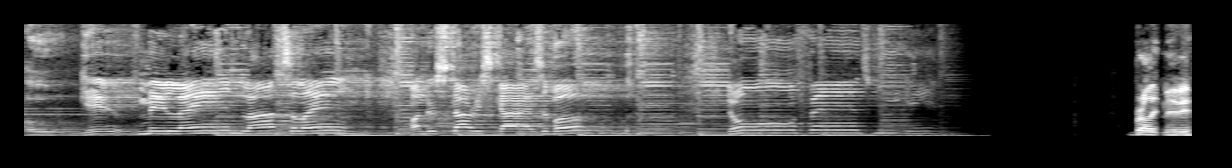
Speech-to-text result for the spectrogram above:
Oh, give me land, lots of land, under starry skies above. Don't fence me in. Brilliant movie.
